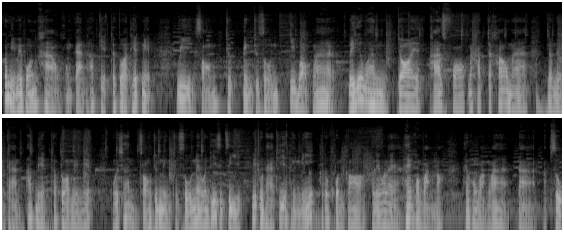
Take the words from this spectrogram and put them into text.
ก็หนีไม่พ้นข่าวของการอัปเกรดเจ้าตัวเทสเน็ต V 2.1.0 ที่บอกว่า Layer 1 Joy Task Force นะครับ จะเข้ามาดำเนินการอัปเดตเจ้าตัว Mainnet เวอร์ชัน2.1.0 ในวันที่ 14 มิถุนาที่จะถึงนี้ทุกคนก็เขาเรียกว่าอะไรให้ความหวังเนาะให้ความหวังว่าจะปรับสู่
